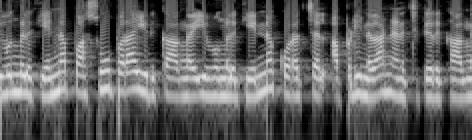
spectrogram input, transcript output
இவங்களுக்கு என்னப்பா சூப்பரா இருக்காங்க இவங்களுக்கு என்ன குறைச்சல் அப்படின்னு தான் நினைச்சிட்டு இருக்காங்க.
